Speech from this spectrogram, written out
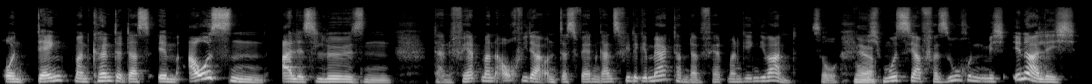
und denkt, man könnte das im Außen alles lösen, dann fährt man auch wieder, und das werden ganz viele gemerkt haben, dann fährt man gegen die Wand. So, ja. ich muss ja versuchen, mich innerlich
